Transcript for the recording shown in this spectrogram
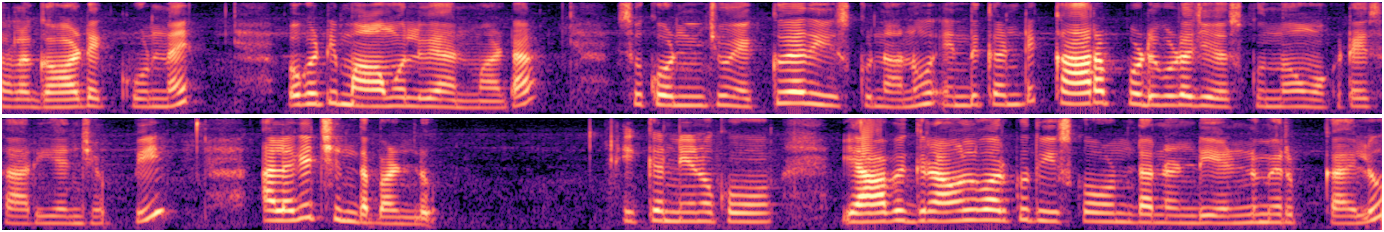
చాలా ఘాటు ఎక్కువ ఉన్నాయి ఒకటి మామూలువే అనమాట సో కొంచెం ఎక్కువే తీసుకున్నాను. ఎందుకంటే కారప్పొడి కూడా చేసుకుందాం ఒకటేసారి అని చెప్పి. అలాగే చింతపండు. ఇక్కడ నేను ఒక యాభై గ్రాముల వరకు తీసుకో ఉంటానండి ఎండుమిరపకాయలు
